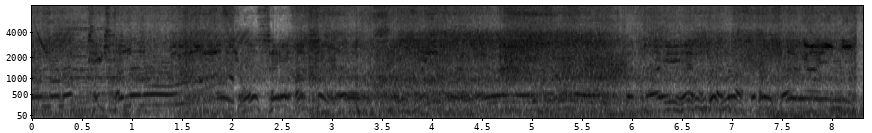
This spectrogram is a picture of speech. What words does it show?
が守ってきたものを強制発動力をセーブしているのか大変だなお互いに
